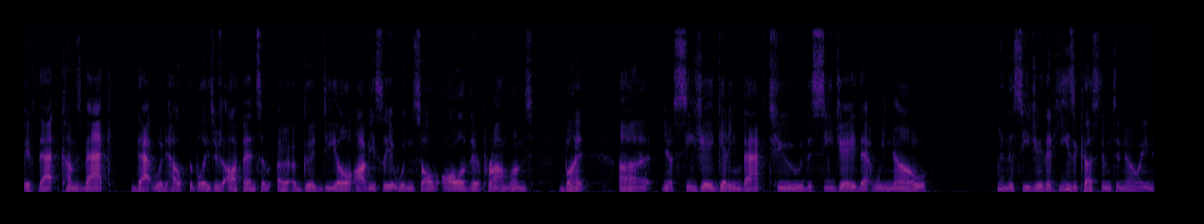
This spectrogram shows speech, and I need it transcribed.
if that comes back, that would help the Blazers offense a, a, good deal. Obviously, it wouldn't solve all of their problems, but uh, you know, CJ getting back to the CJ that we know and the CJ that he's accustomed to knowing,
